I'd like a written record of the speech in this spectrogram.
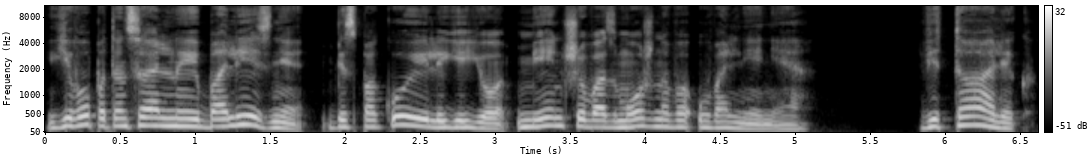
Его потенциальные болезни беспокоили ее меньше возможного увольнения. «Виталик!»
